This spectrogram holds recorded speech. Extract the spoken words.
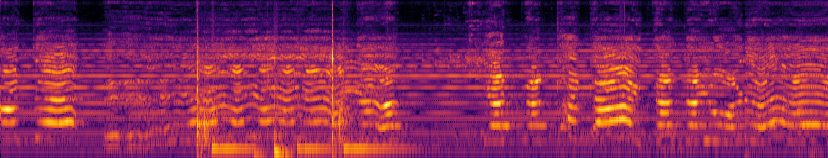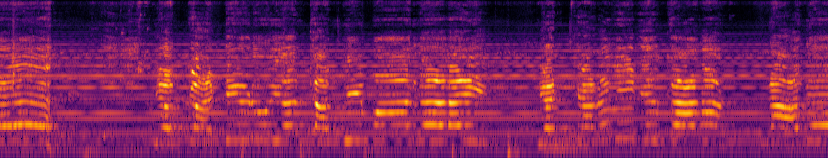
வந்து என் பெற்ற தாய் தந்தையோடு என் கண்டிடு என் தம்பிமார்களை என் கனவினில் காண நாதே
